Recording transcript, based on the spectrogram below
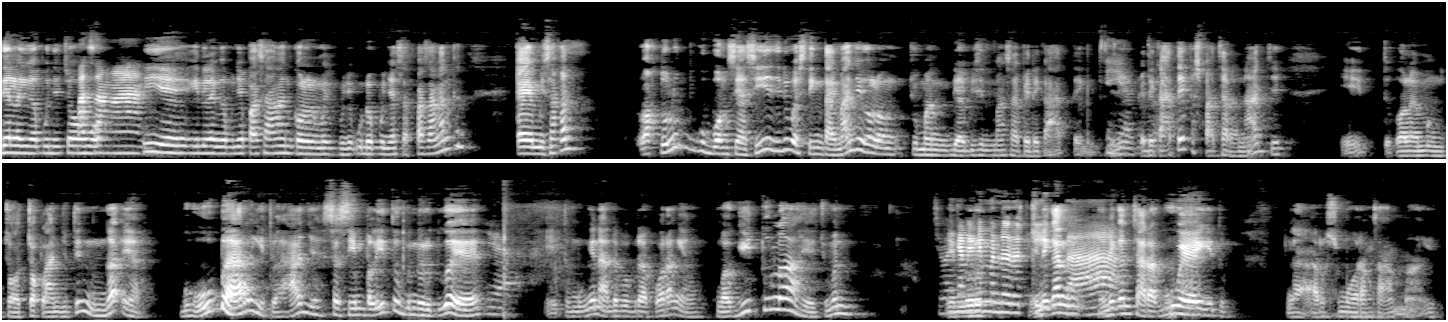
dia lagi nggak punya cowok pasangan Iya, ini lagi gak punya pasangan. Kalau punya udah punya sa- pasangan kan kayak misalkan waktu lu gua buang sia-sia jadi wasting time aja kalau cuman dihabisin masa PDKT gitu. Iya, betul. PDKT pas pacaran aja. Itu kalau emang cocok lanjutin enggak ya bubar gitu aja. Sesimpel itu menurut gue ya. ya Itu mungkin ada beberapa orang yang nggak gitulah ya, cuman cuman Ya, kan menurut- ini menurut kita ini kan ini kan cara gue gitu. Nggak harus semua orang sama gitu.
